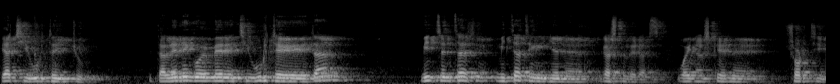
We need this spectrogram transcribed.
behatzi urte ditu. Eta lehenengo emeretzi urteetan, Mitzatzen ginen e, gazteleraz, guain azken e, sortzi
